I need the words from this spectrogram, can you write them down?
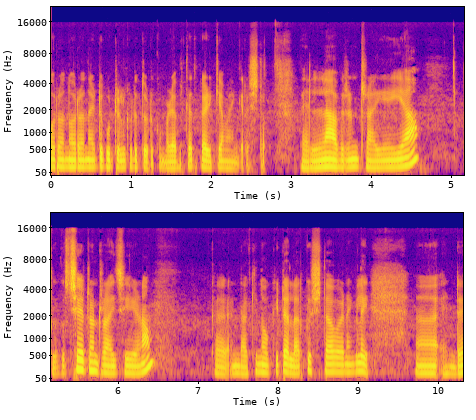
ഓരോന്നോരോന്നായിട്ട് കുട്ടികൾക്ക് എടുത്ത് കൊടുക്കുമ്പോഴേ അവർക്കത് കഴിക്കാൻ ഭയങ്കര ഇഷ്ടം. അപ്പോൾ എല്ലാവരും ട്രൈ ചെയ്യുക. തീർച്ചയായിട്ടും ട്രൈ ചെയ്യണം. ഉണ്ടാക്കി നോക്കിയിട്ട് എല്ലാവർക്കും ഇഷ്ടമാവുകയാണെങ്കിൽ എന്റെ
